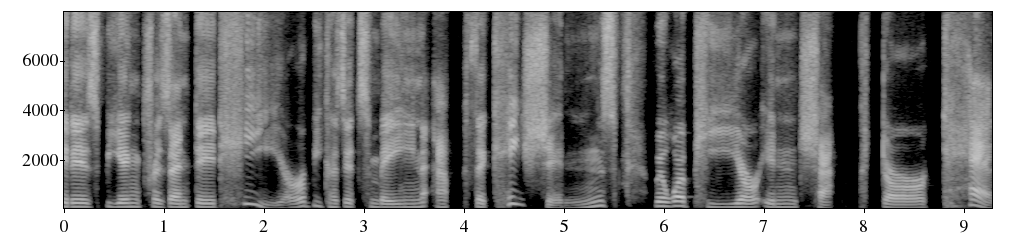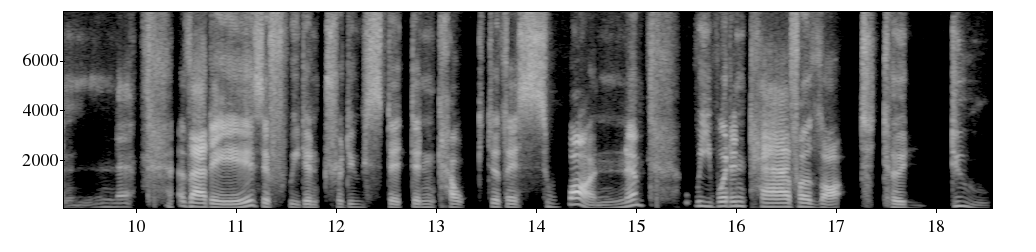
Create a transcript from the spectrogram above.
it is being presented here because its main applications will appear in chapter 10. That is, if we'd introduced it in Calculus 1, we wouldn't have a lot to do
